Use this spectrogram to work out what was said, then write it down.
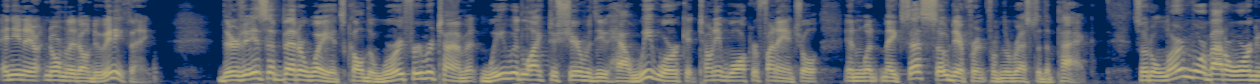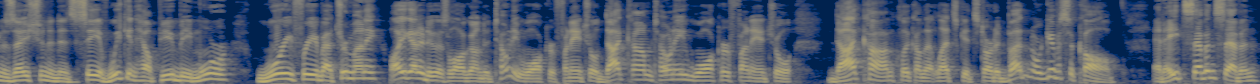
and you normally don't do anything. There is a better way. It's called the Worry Free Retirement. We would like to share with you how we work at Tony Walker Financial and what makes us so different from the rest of the pack. So to learn more about our organization and to see if we can help you be more worry free about your money, all you got to do is log on to TonyWalkerFinancial.com, TonyWalkerFinancial.com. Click on that Let's Get Started button or give us a call at 877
